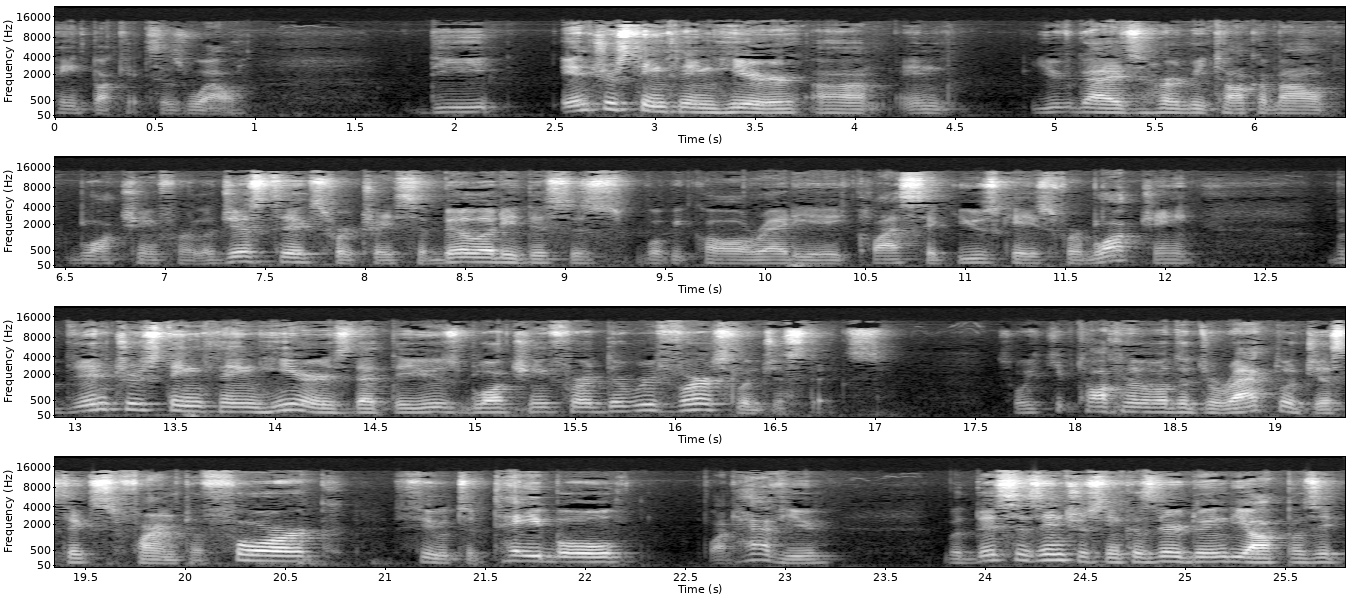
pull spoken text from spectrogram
paint buckets as well. The interesting thing here, um, and you guys heard me talk about blockchain for logistics, for traceability. This is what we call already a classic use case for blockchain. But the interesting thing here is that they use blockchain for the reverse logistics. So we keep talking about the direct logistics, farm to fork, field to table, what have you. But this is interesting because they're doing the opposite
